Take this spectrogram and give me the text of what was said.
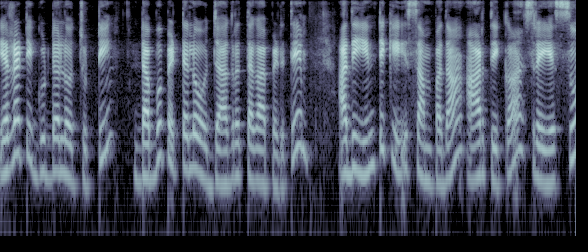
ఎర్రటి గుడ్డలో చుట్టి డబ్బు పెట్టెలో జాగ్రత్తగా పెడితే అది ఇంటికి సంపద ఆర్థిక శ్రేయస్సు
